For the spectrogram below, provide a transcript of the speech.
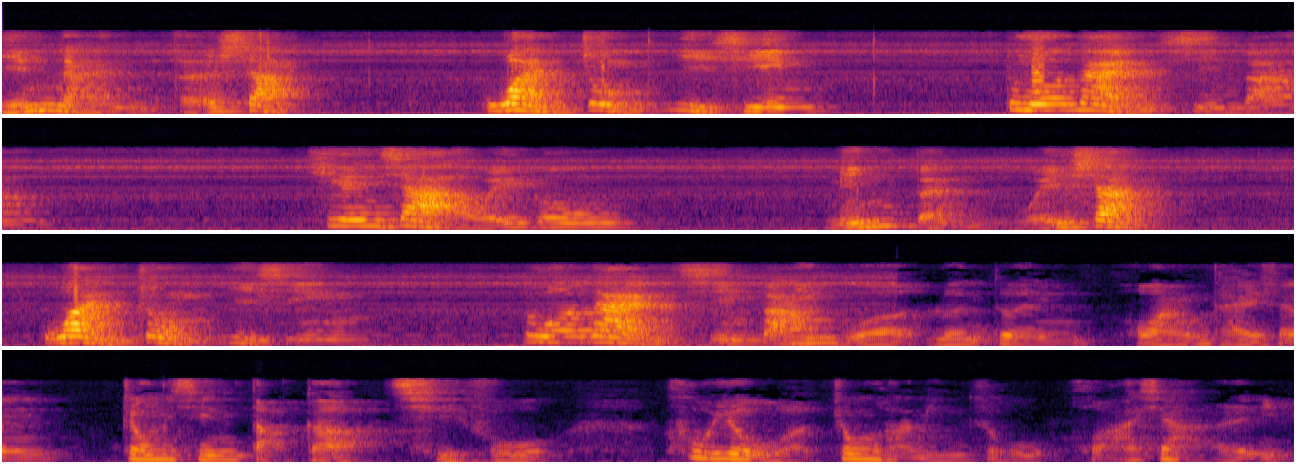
迎难而上，万众一心，多难兴邦。天下为公，民本为上，万众一心，多难兴邦。英国伦敦王台生衷心祷告祈福，护佑我中华民族华夏儿女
